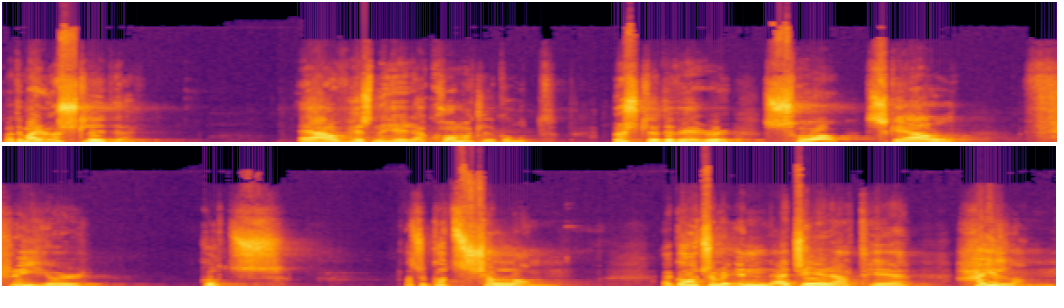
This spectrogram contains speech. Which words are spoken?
Men det er mer østlide av hesten her er koma til god. Østlide verer, så skal frigjør Guds. Altså Guds shalom. Er god som er inn er gjerra til heilan.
